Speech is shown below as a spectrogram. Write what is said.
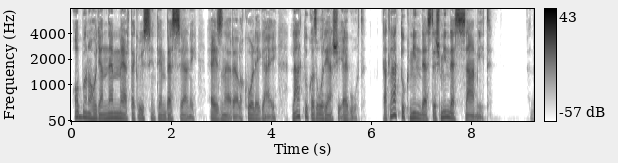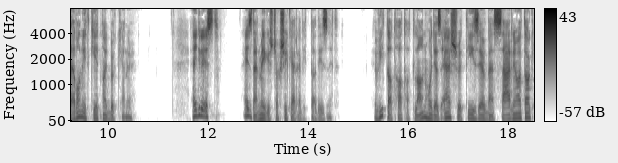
abban, ahogyan nem mertek őszintén beszélni Eisnerrel a kollégái, láttuk az óriási egót. Tehát láttuk mindezt, és mindez számít. De van itt két nagy bökkenő. Egyrészt Eisner mégiscsak sikerre vitte a Disney-t. Vitathatatlan, hogy az első tíz évben szárnyaltak,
